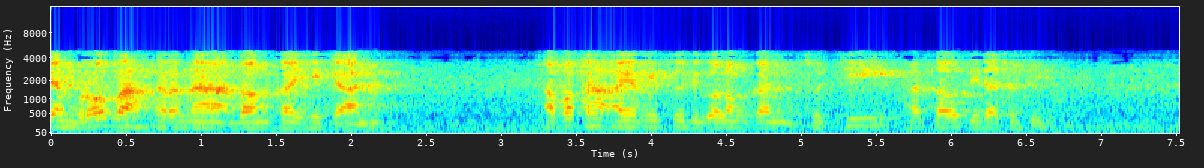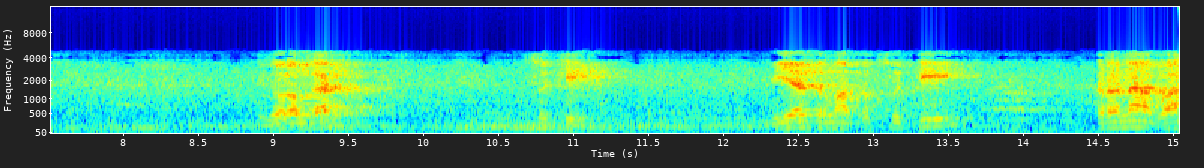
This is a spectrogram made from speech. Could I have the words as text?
yang berubah karena bangkai ikan, apakah air itu digolongkan suci atau tidak suci? Digolongkan suci. Dia termasuk suci karena apa?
